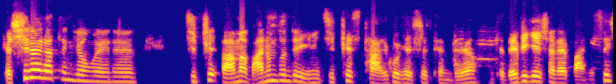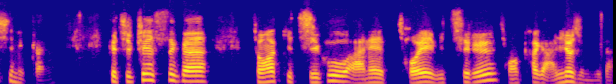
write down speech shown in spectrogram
그 실외 같은 경우에는 GPS, 아마 많은 분들이 이미 GPS 다 알고 계실 텐데요. 이렇게 내비게이션 앱 많이 쓰시니까요. 그 GPS가 정확히 지구 안에 저의 위치를 정확하게 알려줍니다.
